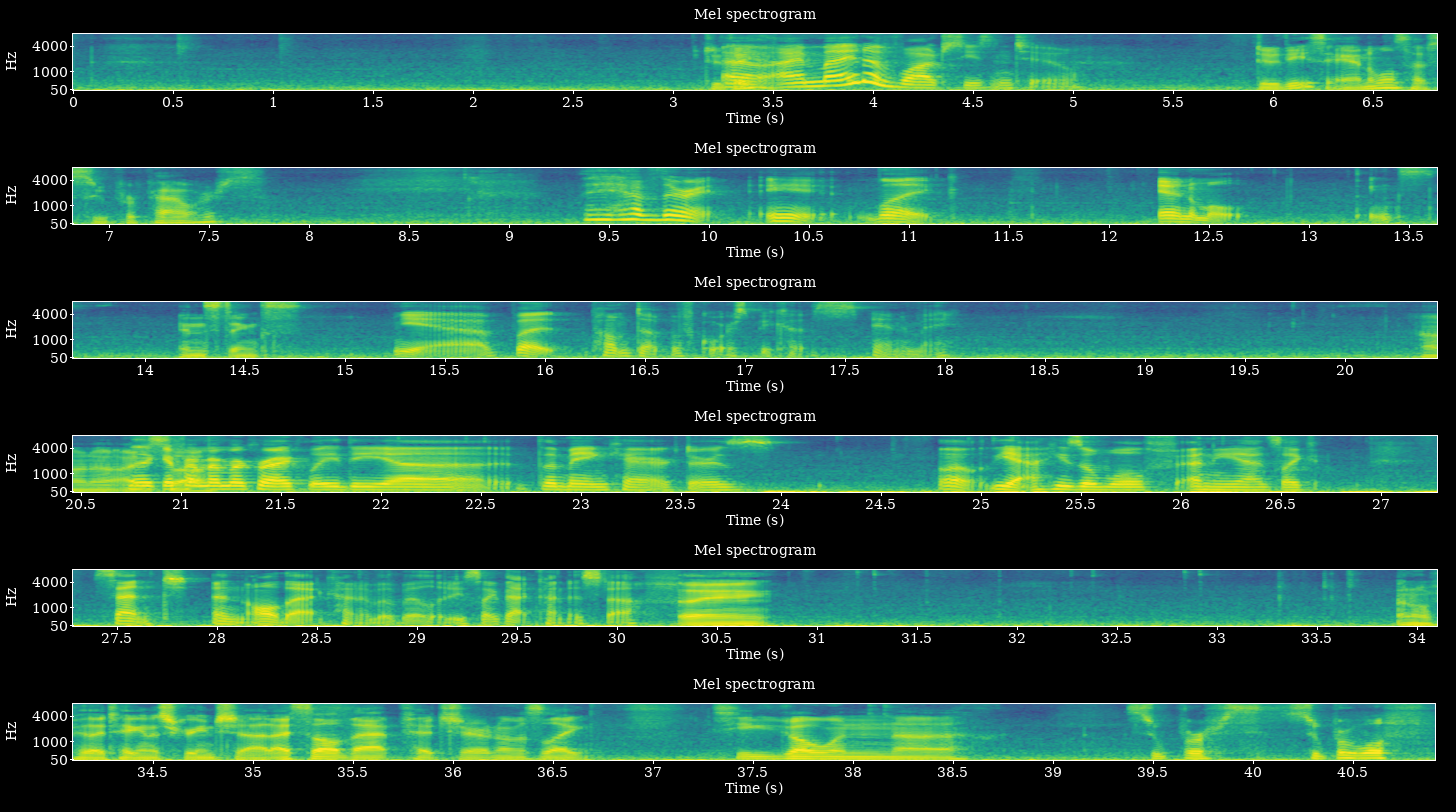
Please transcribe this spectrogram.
Do Oh, they? I might have watched season two. Do these animals have superpowers? They have their eh, like animal things. Instincts. Yeah, but pumped up, of course, because anime. I don't know. I like if saw- I remember correctly, the uh the main character is, well, yeah, he's a wolf and he has like scent and all that kind of abilities, like that kind of stuff. I, I don't feel like taking a screenshot. I saw that picture and I was like, is he going uh, super super wolf?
